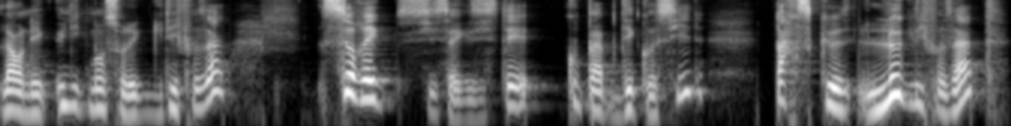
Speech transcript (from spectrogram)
là, on est uniquement sur le glyphosate, serait, si ça existait, coupable d'écocide, parce que le glyphosate,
